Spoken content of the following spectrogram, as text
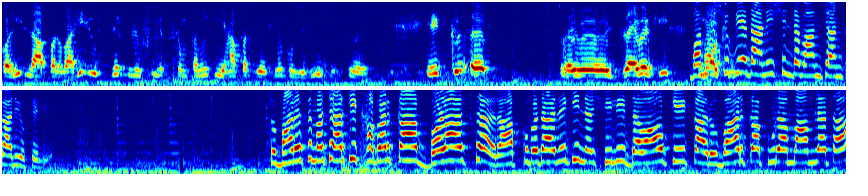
बड़ी लापरवाही यूफ्लेक्स कंपनी की यहाँ पर देखने को मिली एक ड्राइवर की बहुत बहुत शुक्रिया दानिश इन तमाम जानकारियों के लिए। तो भारत समाचार की खबर का बड़ा असर। आपको बता दें कि नशीली दवाओं के कारोबार का पूरा मामला था।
